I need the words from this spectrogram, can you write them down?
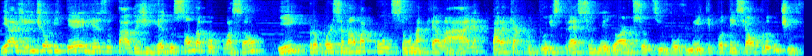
e a gente obter resultados de redução da população e proporcionar uma condição naquela área para que a cultura expresse o melhor do seu desenvolvimento e potencial produtivo.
